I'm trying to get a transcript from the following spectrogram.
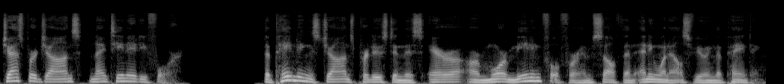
Jasper Johns, 1984. The paintings Johns produced in this era are more meaningful for himself than anyone else viewing the painting.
